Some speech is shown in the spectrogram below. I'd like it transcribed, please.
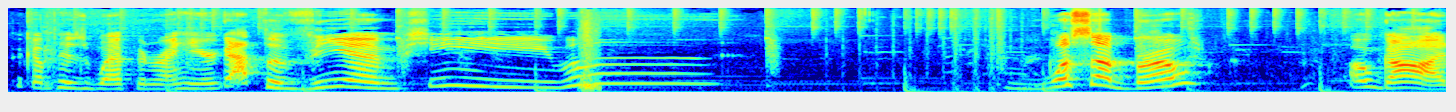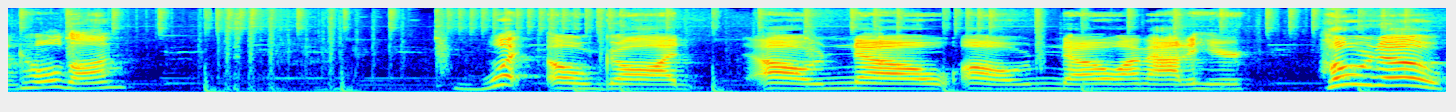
Pick up his weapon right here. Got the VMP. What? What's up, bro? Oh god, hold on. What? Oh god. Oh no. Oh no, I'm out of here. Oh no!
